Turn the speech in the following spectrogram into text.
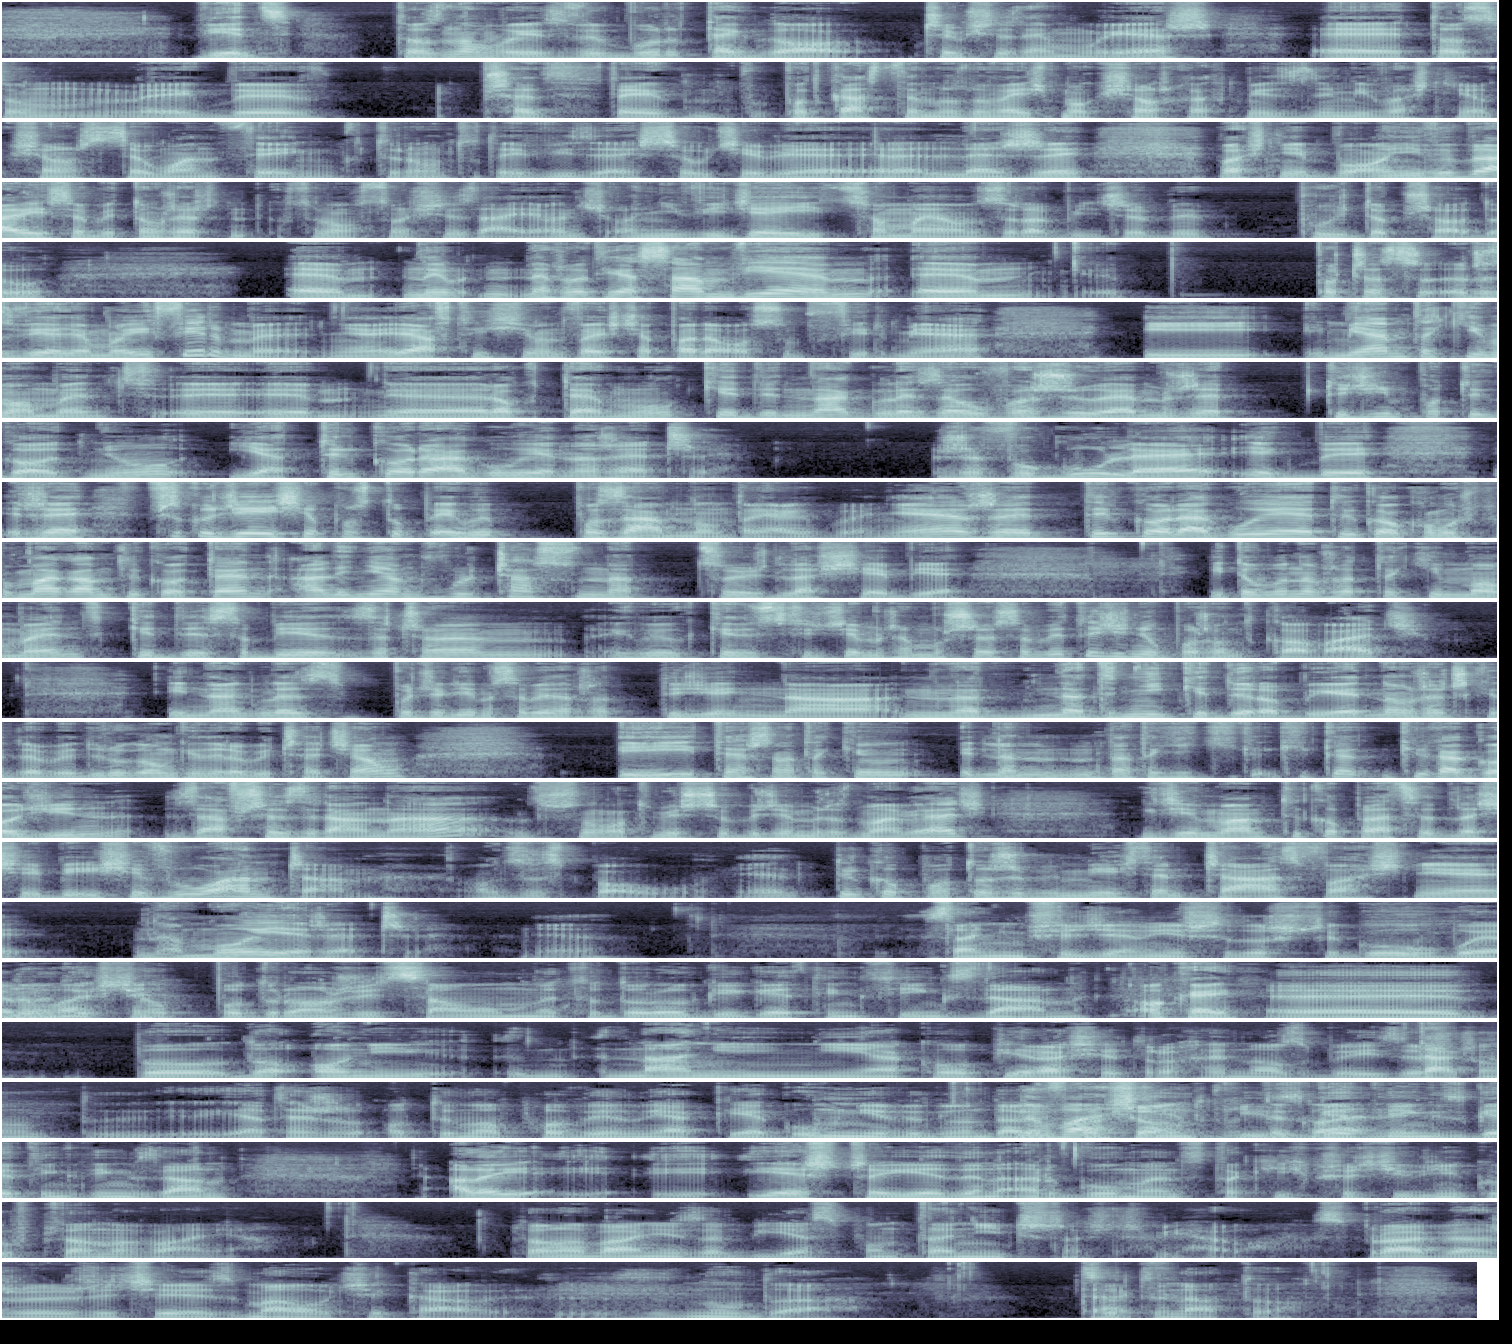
Więc to znowu jest wybór tego, czym się zajmujesz. To są jakby przed tutaj podcastem rozmawialiśmy o książkach, między innymi właśnie o książce One Thing, którą tutaj widzę jeszcze u ciebie e, leży. Właśnie, bo oni wybrali sobie tą rzecz, którą chcą się zająć, oni wiedzieli, co mają zrobić, żeby pójść do przodu. Na przykład ja sam wiem, podczas rozwijania mojej firmy. Nie? Ja w tej chwili mam 20 parę osób w firmie i miałem taki moment y, y, y, rok temu, kiedy nagle zauważyłem, że tydzień po tygodniu ja tylko reaguję na rzeczy że w ogóle jakby, że wszystko dzieje się po prostu jakby poza mną, tak jakby, nie? Że tylko reaguję, tylko komuś pomagam, tylko ten, ale nie mam w ogóle czasu na coś dla siebie. I to był na przykład taki moment, kiedy sobie zacząłem, jakby kiedy stwierdziłem, że muszę sobie tydzień uporządkować i nagle podzieliłem sobie na przykład tydzień na, na, na dni, kiedy robię jedną rzecz, kiedy robię drugą, kiedy robię trzecią i też na takie, na, na takie kilka, kilka, godzin zawsze z rana, zresztą o tym jeszcze będziemy rozmawiać, gdzie mam tylko pracę dla siebie i się wyłączam od zespołu, nie? Tylko po to, żeby mieć ten czas właśnie na moje rzeczy, nie? Zanim przejdziemy jeszcze do szczegółów, bo ja no będę właśnie. chciał podrążyć całą metodologię Getting Things Done. Okay. E, bo no, oni, na niej niejako opiera się trochę Nozbe i zresztą tak. ja też o tym opowiem, jak, jak u mnie wyglądały no właśnie, początki z getting, z getting Things Done. Ale jeszcze jeden argument takich przeciwników planowania. Planowanie zabija spontaniczność, Michał. Sprawia, że życie jest mało ciekawe, to jest nuda. Co Tak. ty na to?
